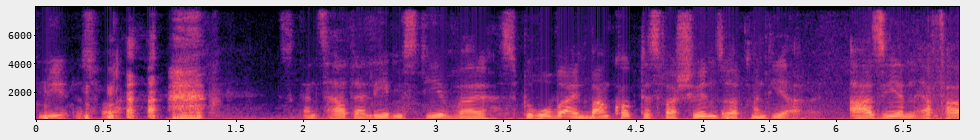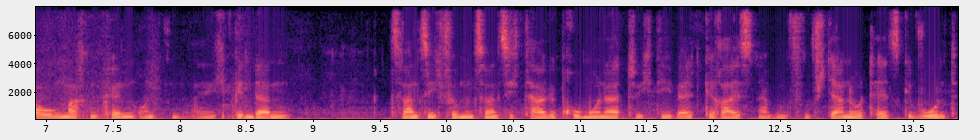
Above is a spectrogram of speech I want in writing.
nee, das war ein ganz harter Lebensstil, weil das Büro war in Bangkok, das war schön, so hat man die Asien-Erfahrung machen können und ich bin dann 20, 25 Tage pro Monat durch die Welt gereist und habe in Fünf-Sterne-Hotels gewohnt.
